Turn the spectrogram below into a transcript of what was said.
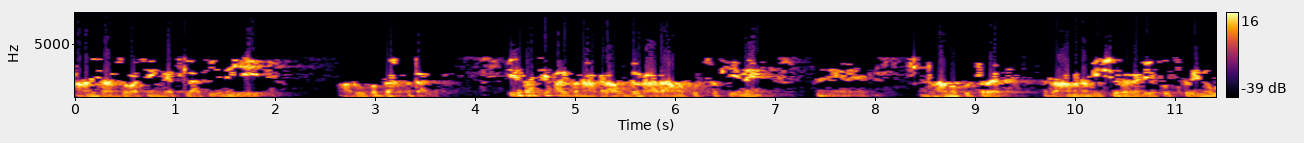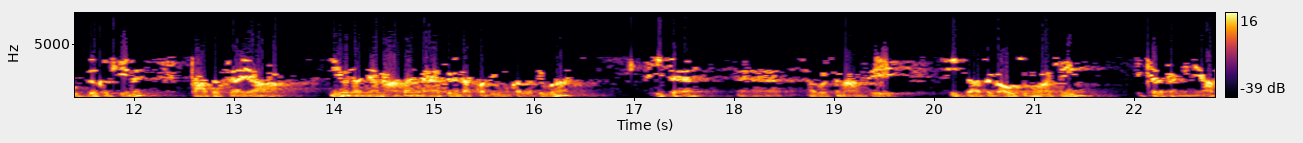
ආනිසංස වශයෙන් වැටලා තියෙන මේ අරූප බ්‍රහ්මතල. ඊට පස්සේ කල්පනා කරා උද්දකාරාම පුත්‍ර කියන රාම පුත්‍ර රාමන මිශ්‍රවරගේ පුත්‍ර වෙන උද්දක කියන තාපසය නිවසඤ්ඤා නාසඤ්ඤායතන දක්වා දිනු කරලා තිබුණා. ඊට සර්වචනාන්තේ සිද්ධාර්ථ ගෞතම වශයෙන් ඉතල පැමිණියා.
